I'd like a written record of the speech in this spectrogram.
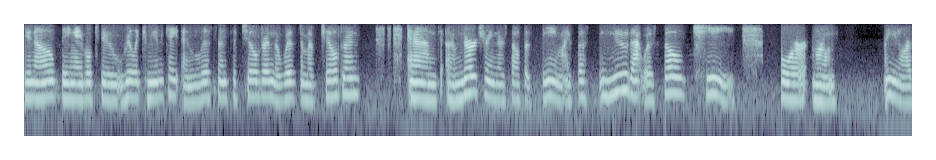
you know, being able to really communicate and listen to children, the wisdom of children, and um, nurturing their self esteem. I just knew that was so key for, um, you know, our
